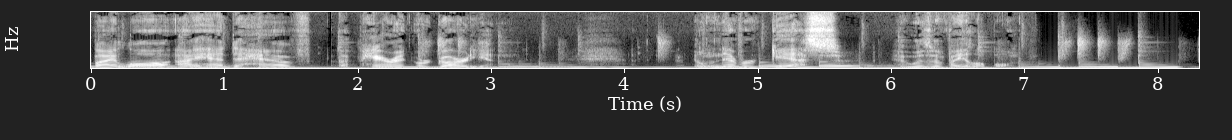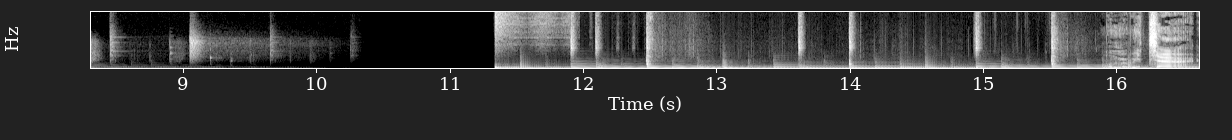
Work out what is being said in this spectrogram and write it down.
by law, I had to have a parent or guardian. You'll never guess who was available. Return.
